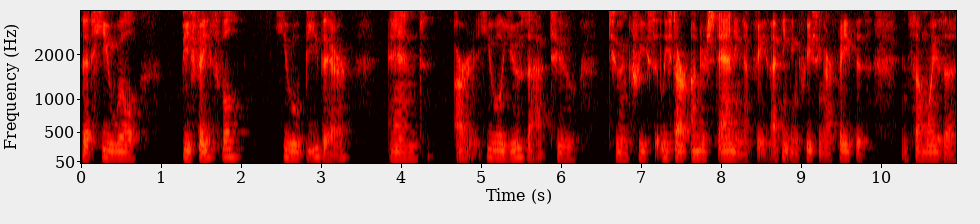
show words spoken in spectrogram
that He will be faithful, He will be there, and our, He will use that to to increase at least our understanding of faith. I think increasing our faith is in some ways a,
